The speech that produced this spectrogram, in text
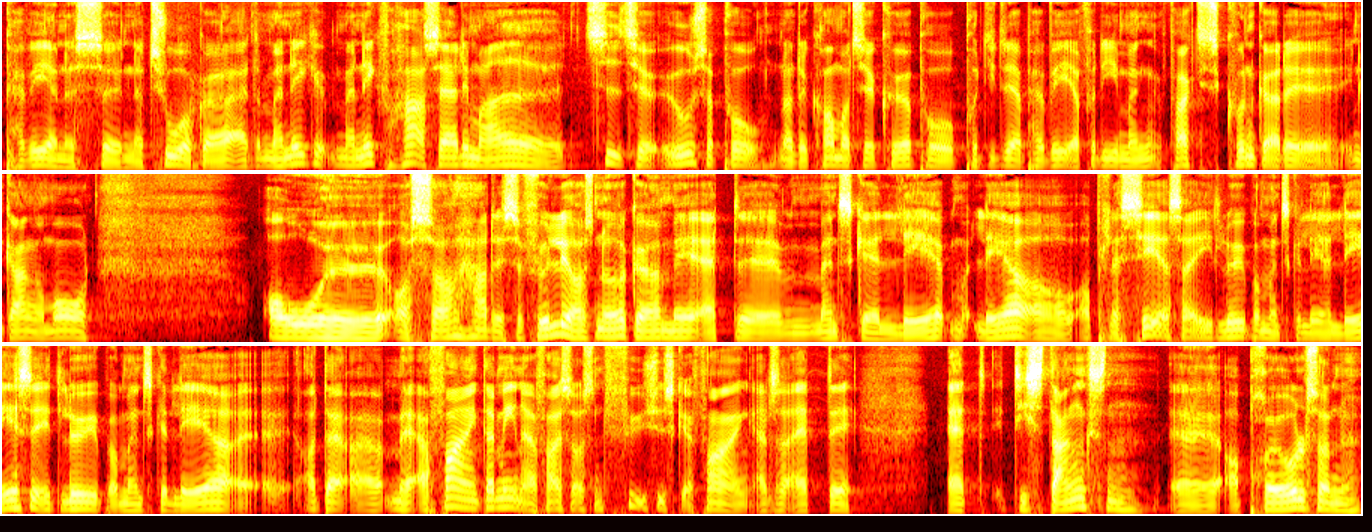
paverernes øh, natur at gøre, at man ikke, man ikke har særlig meget øh, tid til at øve sig på, når det kommer til at køre på, på de der paver, fordi man faktisk kun gør det øh, en gang om året. Og, øh, og så har det selvfølgelig også noget at gøre med, at øh, man skal lære, lære at, at placere sig i et løb, og man skal lære at læse et løb, og man skal lære, øh, og der, med erfaring, der mener jeg faktisk også en fysisk erfaring, altså at, øh, at distancen øh, og prøvelserne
